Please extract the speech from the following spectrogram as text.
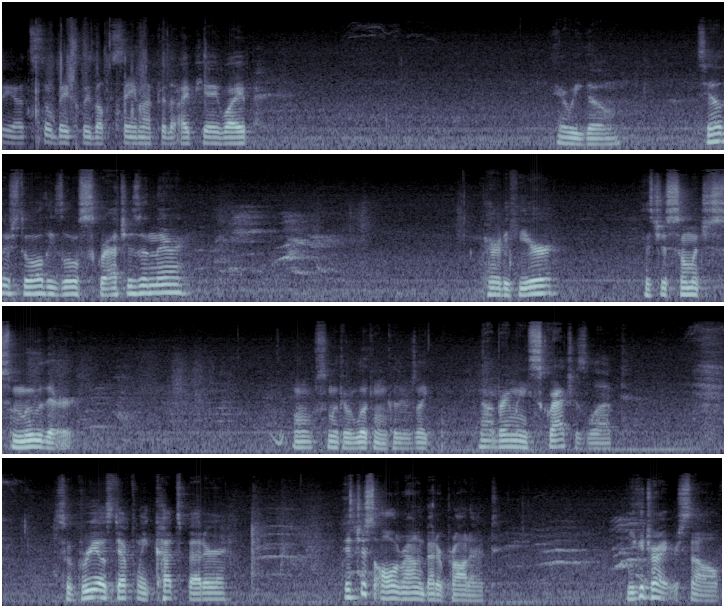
So yeah, it's still basically about the same after the IPA wipe. Here we go. See how there's still all these little scratches in there? Compared to here, it's just so much smoother. Well, smoother looking because there's like not very many scratches left. So Griot's definitely cuts better. It's just all around a better product. You could try it yourself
